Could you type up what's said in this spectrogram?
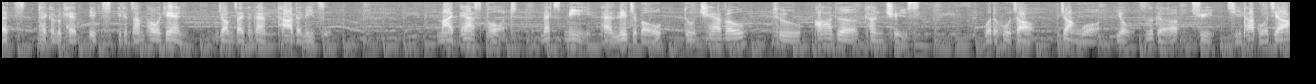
Let's take a look at its example again. 让我们再看看它的例子。My passport makes me eligible to travel to other countries. 我的护照让我有资格去其他国家。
